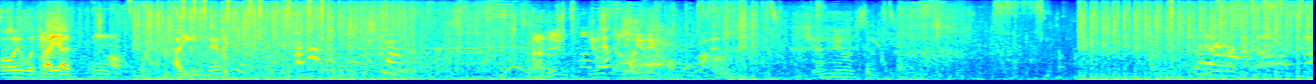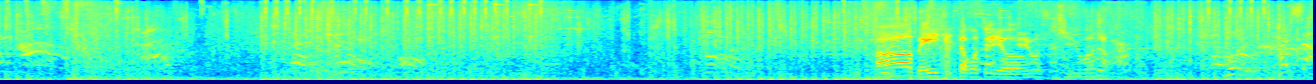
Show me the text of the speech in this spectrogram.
어 이거 자리야 공 아직 있어요? 다들. 아 메이 진짜 거슬려. 치유받아. 모두 발사.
